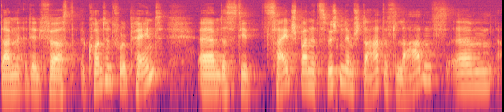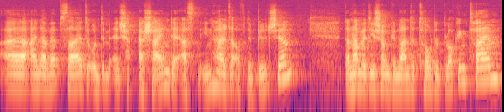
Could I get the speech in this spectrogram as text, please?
dann den First Contentful Paint. Ähm, das ist die Zeitspanne zwischen dem Start des Ladens ähm, äh, einer Webseite und dem Erscheinen der ersten Inhalte auf dem Bildschirm. Dann haben wir die schon genannte Total Blocking Time.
